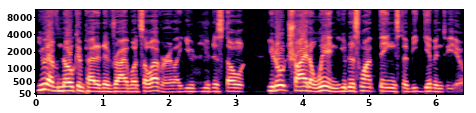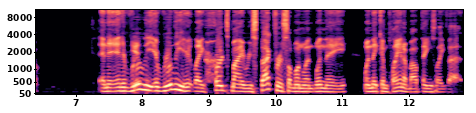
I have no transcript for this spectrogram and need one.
you have no competitive drive whatsoever. Like you, you just don't, you don't try to win. You just want things to be given to you. And it, and it really, it really like hurts my respect for someone when, when they, when they complain about things like that.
